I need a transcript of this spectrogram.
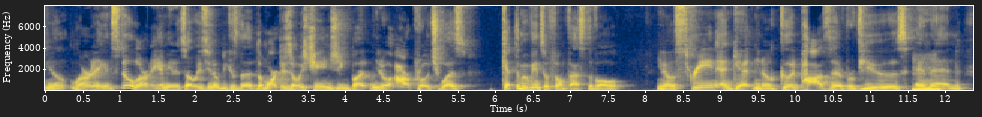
you know learning and still learning. I mean, it's always you know because the the market is always changing. But you know, our approach was get the movie into a film festival. You know, screen and get you know good positive reviews, mm-hmm. and then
